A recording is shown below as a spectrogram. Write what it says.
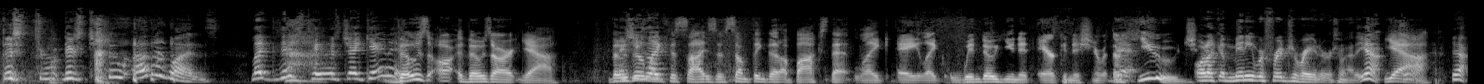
there's th- there's two other ones like this. Taylor's gigantic. Those are those are yeah. Those are like, like- the size of something that a box that like a like window unit air conditioner. They're Yeah. huge. or like a mini refrigerator or something. Yeah, Yeah. yeah.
